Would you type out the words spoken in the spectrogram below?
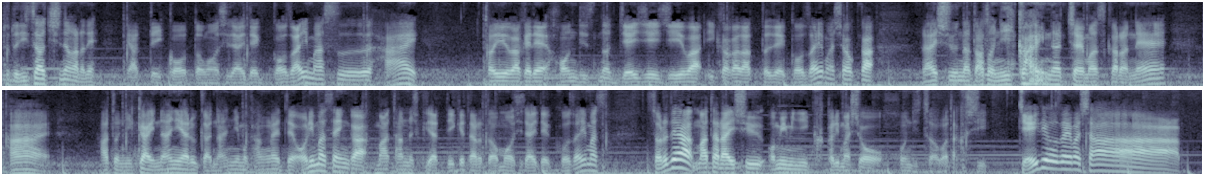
ちょっとリサーチしながらね、やっていこうと思う次第でございます。はい。というわけで、本日の JGG はいかがだったでございましょうか。来週になるとあと2回になっちゃいますからね。はい。あと2回何やるか何にも考えておりませんが、まあ楽しくやっていけたらと思う次第でございます。それではまた来週お耳にかかりましょう。本日は私、J でございました。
